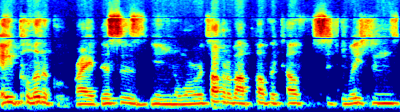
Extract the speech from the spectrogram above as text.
apolitical, right? This is, you know, when we're talking about public health situations,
